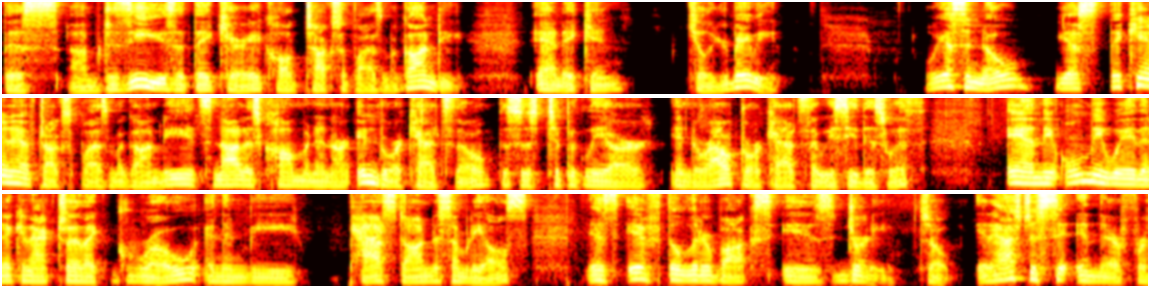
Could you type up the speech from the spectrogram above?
this um, disease that they carry called Toxoplasma gondii, and it can kill your baby." Well, yes and no. Yes, they can have Toxoplasma gondii. It's not as common in our indoor cats, though. This is typically our indoor outdoor cats that we see this with. And the only way that it can actually like grow and then be passed on to somebody else is if the litter box is dirty. So it has to sit in there for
